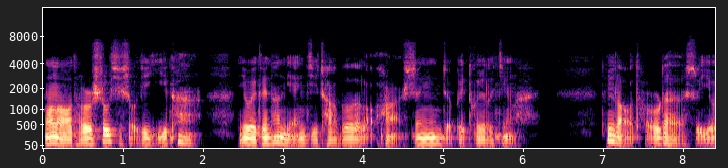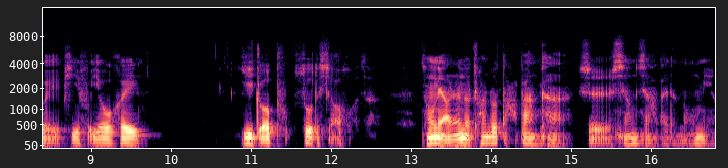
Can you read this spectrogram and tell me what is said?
王老头收起手机一看，一位跟他年纪差不多的老汉呻吟着被推了进来。推老头的是一位皮肤黝黑、衣着朴素的小伙子。从两人的穿着打扮看，是乡下来的农民。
